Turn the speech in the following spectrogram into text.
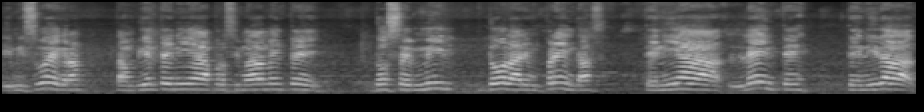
y mi suegra. También tenía aproximadamente 12 mil dólares en prendas, tenía lentes, tenía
